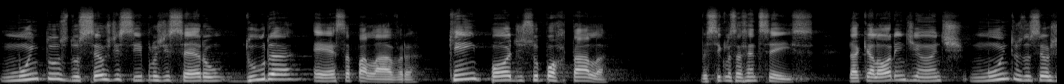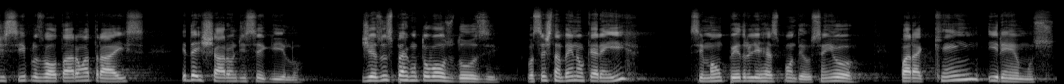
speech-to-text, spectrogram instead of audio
muitos dos seus discípulos disseram: Dura é essa palavra, quem pode suportá-la? Versículo 66. Daquela hora em diante, muitos dos seus discípulos voltaram atrás e deixaram de segui-lo. Jesus perguntou aos doze: Vocês também não querem ir? Simão Pedro lhe respondeu: Senhor, para quem iremos?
